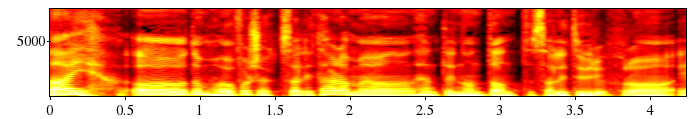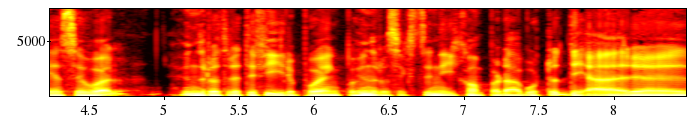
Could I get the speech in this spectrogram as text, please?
Nei, og de har jo forsøkt seg litt her da med å hente inn han Dante Salituru fra ECHL. 134 poeng på 169 kamper der borte. Det er, eh,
